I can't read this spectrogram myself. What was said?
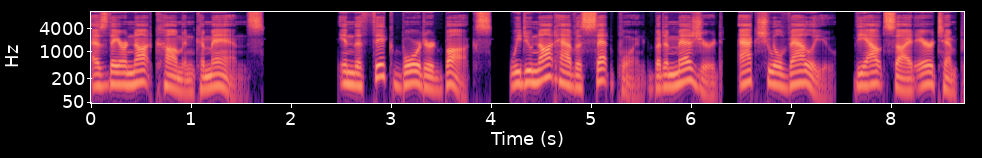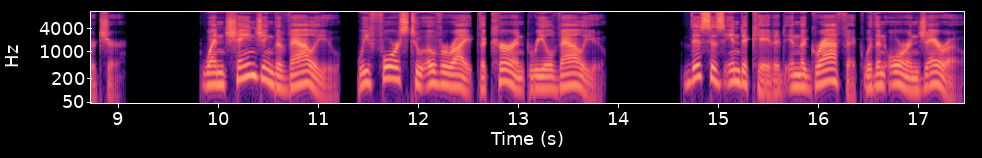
as they are not common commands. In the thick bordered box, we do not have a set point but a measured, actual value, the outside air temperature. When changing the value, we force to overwrite the current real value. This is indicated in the graphic with an orange arrow.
